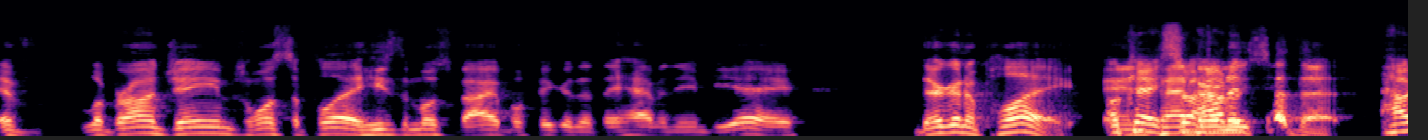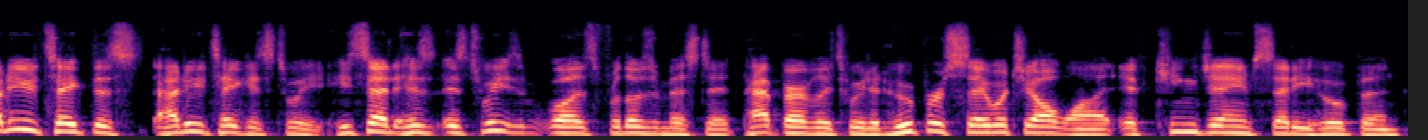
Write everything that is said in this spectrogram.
If LeBron James wants to play, he's the most valuable figure that they have in the NBA. They're going to play. And okay, Pat so Beverley how did, said that. How do you take this? How do you take his tweet? He said his his tweet was for those who missed it. Pat Beverley tweeted, "Hoopers say what y'all want. If King James said he hooping,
